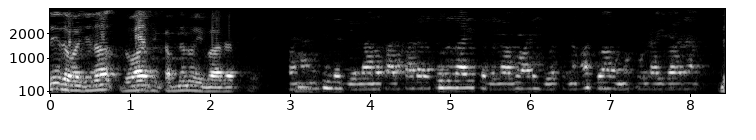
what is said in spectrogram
دې د وجنا دعا چې کمنو عبادت ده د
